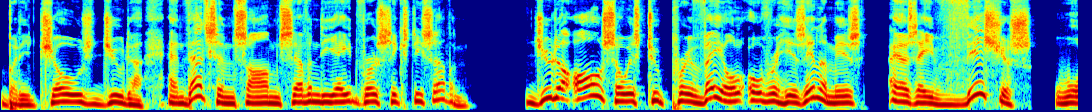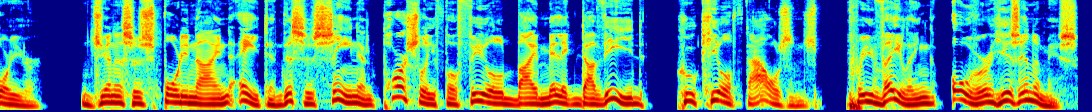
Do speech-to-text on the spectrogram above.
but he chose Judah, and that's in Psalm 78, verse 67. Judah also is to prevail over his enemies as a vicious warrior. Genesis 49 8, and this is seen and partially fulfilled by Melech David, who killed thousands, prevailing over his enemies.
